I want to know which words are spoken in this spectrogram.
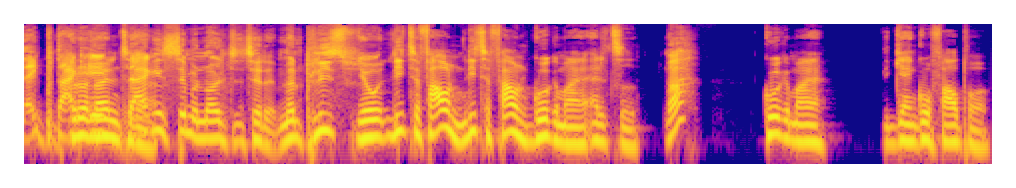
Der er ikke, der er ikke, en, der er det ikke en simpel nøgle til det. Men please. Jo, lige til farven. Lige til farven. Gurkemeje, altid. Hvad? Gurkemeje. Det giver en god farve på.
